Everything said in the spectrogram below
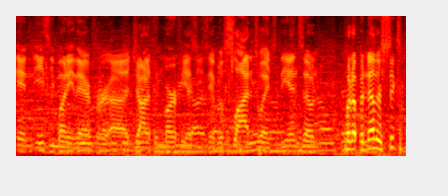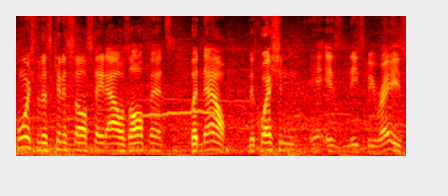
and easy money there for uh, Jonathan Murphy as he's able to slide his way into the end zone. Put up another six points for this Kennesaw State Owls offense. But now the question is needs to be raised:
